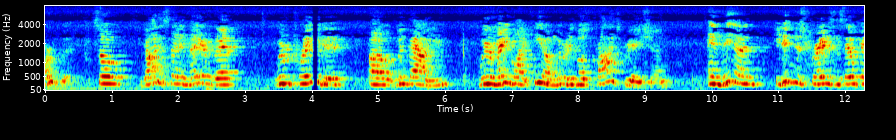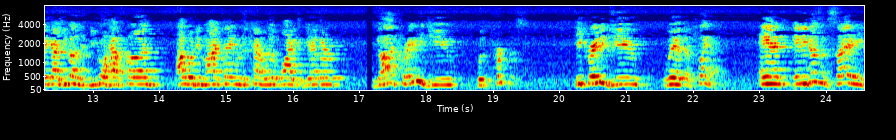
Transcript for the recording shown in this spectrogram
Perfect. So God is saying there that we were created uh, with value. We were made like Him. We were His most prized creation. And then He didn't just create us and say, "Okay, guys, you go, you go have fun. I'll go do my thing. We'll just kind of live life together." God created you with a purpose. He created you with a plan. And, and he doesn't say,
